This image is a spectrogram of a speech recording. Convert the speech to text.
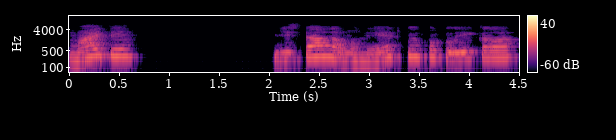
Майте дістала монетку і покликала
